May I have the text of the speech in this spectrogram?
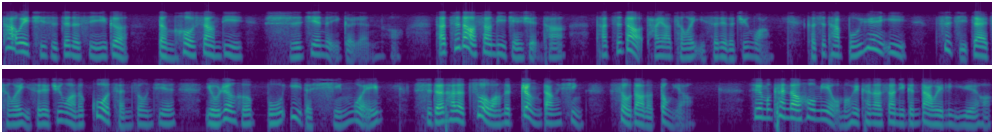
大卫其实真的是一个等候上帝时间的一个人。哈，他知道上帝拣选他。他知道他要成为以色列的君王，可是他不愿意自己在成为以色列君王的过程中间有任何不义的行为，使得他的做王的正当性受到了动摇。所以，我们看到后面，我们会看到上帝跟大卫立约，哈，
